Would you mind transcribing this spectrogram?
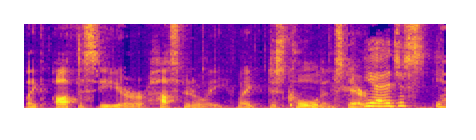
like officey or hospitally, like just cold and sterile. Yeah, it just, yeah.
